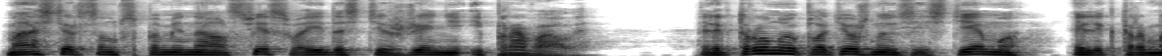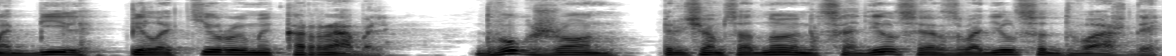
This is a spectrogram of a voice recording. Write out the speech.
Мастерсон вспоминал все свои достижения и провалы. Электронную платежную систему, электромобиль, пилотируемый корабль. Двух жен, причем с одной он сходился и разводился дважды,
